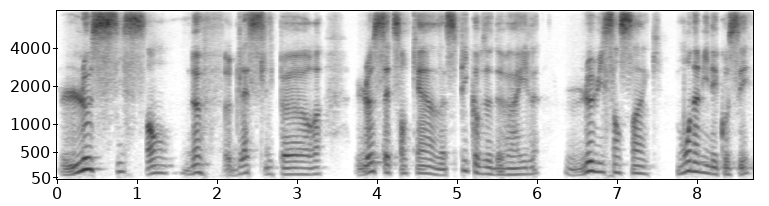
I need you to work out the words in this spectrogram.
le 609 Glass Slipper, le 715 Speak of the Devil, le 805 Mon ami l'Écossais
